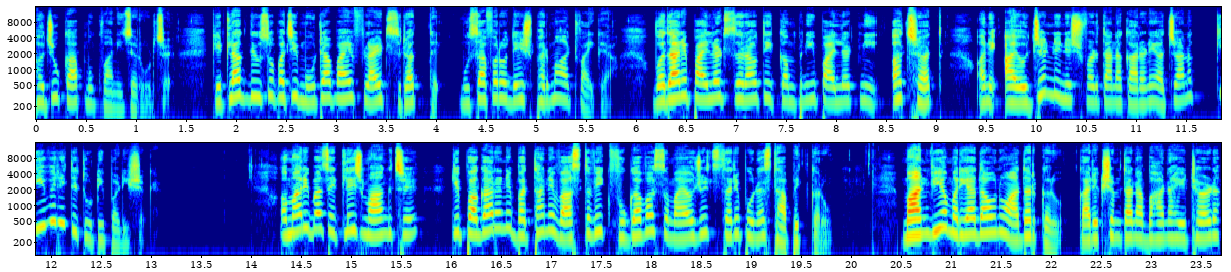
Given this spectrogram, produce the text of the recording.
હજુ કાપ મૂકવાની જરૂર છે. કેટલાક દિવસો પછી મોટા પાયે ફ્લાઇટ્સ રદ થઈ. મુસાફરો દેશભરમાં અટવાઈ ગયા. વધારે પાયલટ્સ ધરાવતી કંપની પાયલટની અછત અને આયોજનની નિષ્ફળતાના કારણે અચાનક કેવી રીતે તૂટી પડી શકે? અમારી બસ એટલી જ માંગ છે કે પગાર અને ભથ્થાને વાસ્તવિક ફુગાવા સમાયોજિત સ્તરે પુનઃસ્થાપિત કરો. માનવીય મર્યાદાઓનો આદર કરો. કાર્યક્ષમતાના બહાના હેઠળ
